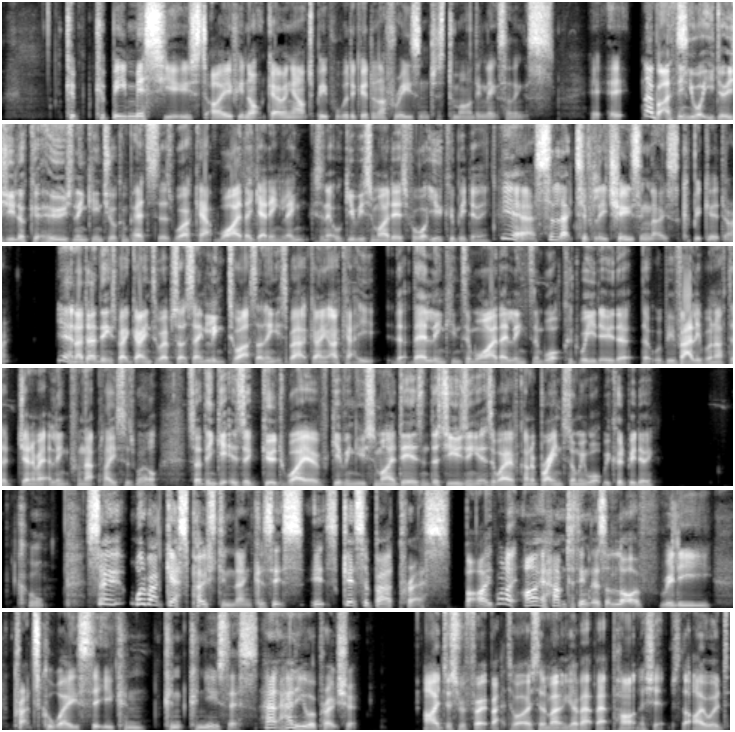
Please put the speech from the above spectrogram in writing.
could could be misused. I, if you're not going out to people with a good enough reason, just demanding links. I think it's it, it, No, but I think you, what you do is you look at who's linking to your competitors, work out why they're getting links, and it will give you some ideas for what you could be doing. yeah, selectively choosing those could be good, right? Yeah, and I don't think it's about going to websites saying link to us. I think it's about going, okay, they're linking to them, why are they linked, and what could we do that, that would be valuable enough to generate a link from that place as well. So I think it is a good way of giving you some ideas and just using it as a way of kind of brainstorming what we could be doing. Cool. So, what about guest posting then? Because it's it gets a bad press, but I, I happen to think there's a lot of really practical ways that you can can, can use this. How, how do you approach it? I just refer it back to what I said a moment ago about, about partnerships, that I would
